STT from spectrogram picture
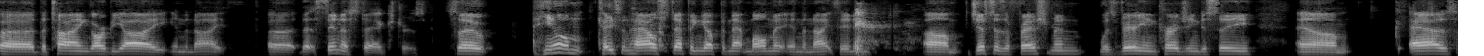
uh, the tying RBI in the ninth uh, that sent us to extras. So him, Kason Howell, stepping up in that moment in the ninth inning, um, just as a freshman, was very encouraging to see. Um, as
